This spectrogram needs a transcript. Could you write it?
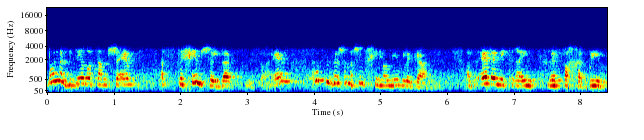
בואו נגדיר אותם שהם הספיחים של דת ישראל, חוץ מזה שאנשים חילונים לגמרי. אז אלה נקראים מפחדים,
